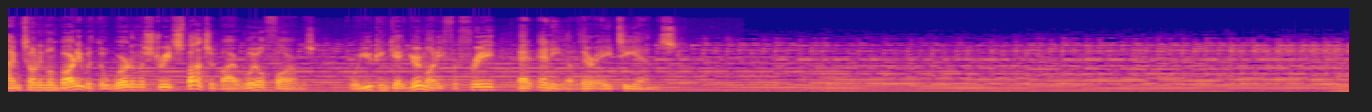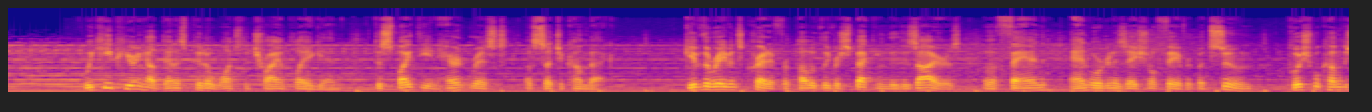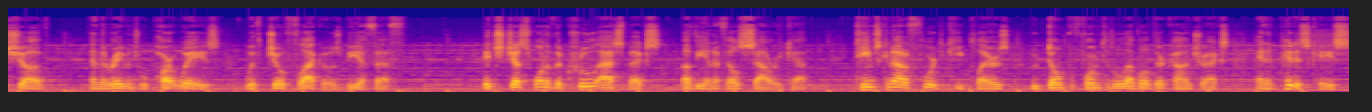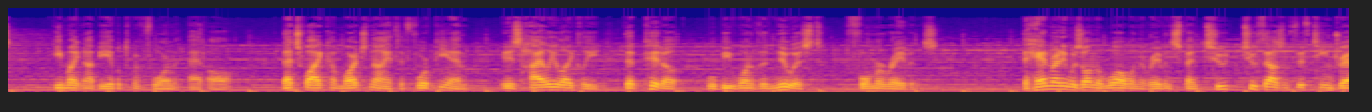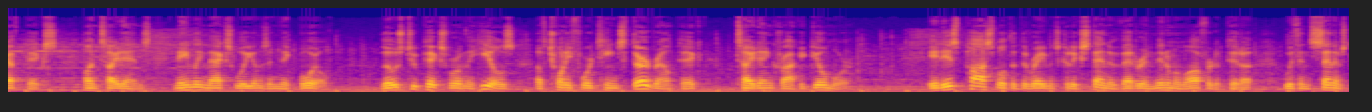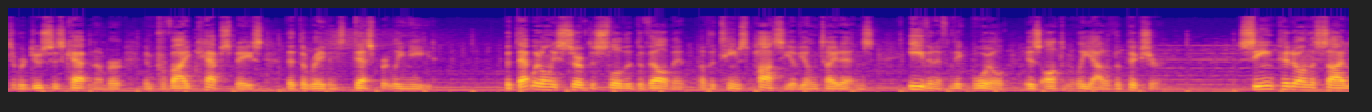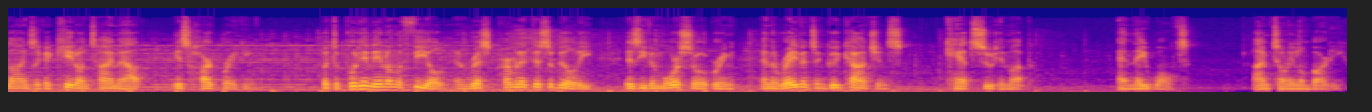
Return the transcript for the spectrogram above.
I'm Tony Lombardi with the Word on the Street, sponsored by Royal Farms, where you can get your money for free at any of their ATMs. We keep hearing how Dennis Pitta wants to try and play again, despite the inherent risks of such a comeback. Give the Ravens credit for publicly respecting the desires of a fan and organizational favorite, but soon push will come to shove and the Ravens will part ways with Joe Flacco's BFF. It's just one of the cruel aspects of the NFL's salary cap. Teams cannot afford to keep players who don't perform to the level of their contracts, and in Pitta's case, he might not be able to perform at all. That's why, come March 9th at 4 p.m., it is highly likely that Pitta will be one of the newest former Ravens. The handwriting was on the wall when the Ravens spent two 2015 draft picks on tight ends, namely Maxx Williams and Nick Boyle. Those two picks were on the heels of 2014's third round pick, tight end Crockett Gilmore. It is possible that the Ravens could extend a veteran minimum offer to Pitta with incentives to reduce his cap number and provide cap space that the Ravens desperately need but that would only serve to slow the development of the team's posse of young tight ends, even if Nick Boyle is ultimately out of the picture. Seeing Pitta on the sidelines like a kid on timeout is heartbreaking, but to put him in on the field and risk permanent disability is even more sobering, and the Ravens, in good conscience, can't suit him up. And they won't. I'm Tony Lombardi.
